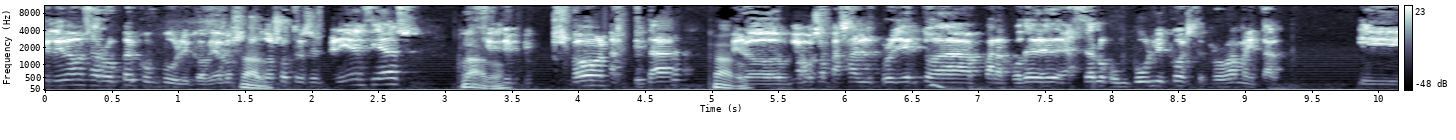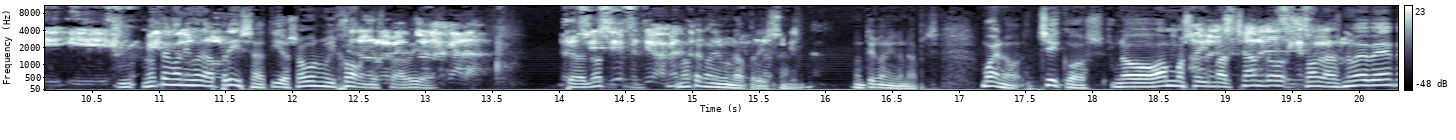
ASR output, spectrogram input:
que le íbamos a romper con público. Habíamos Claro. hecho dos o tres experiencias, Claro. personas y tal, Claro. pero vamos a pasar el proyecto a- para poder hacerlo con público, este programa y tal. Y, y- no- tengo ninguna prisa, tío, somos muy jóvenes todavía. Pero, Pero sí, no, sí, efectivamente. no tengo ninguna prisa. No tengo ninguna prisa. Bueno, chicos, nos vamos a ir Ahora, marchando. que Son las nueve.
